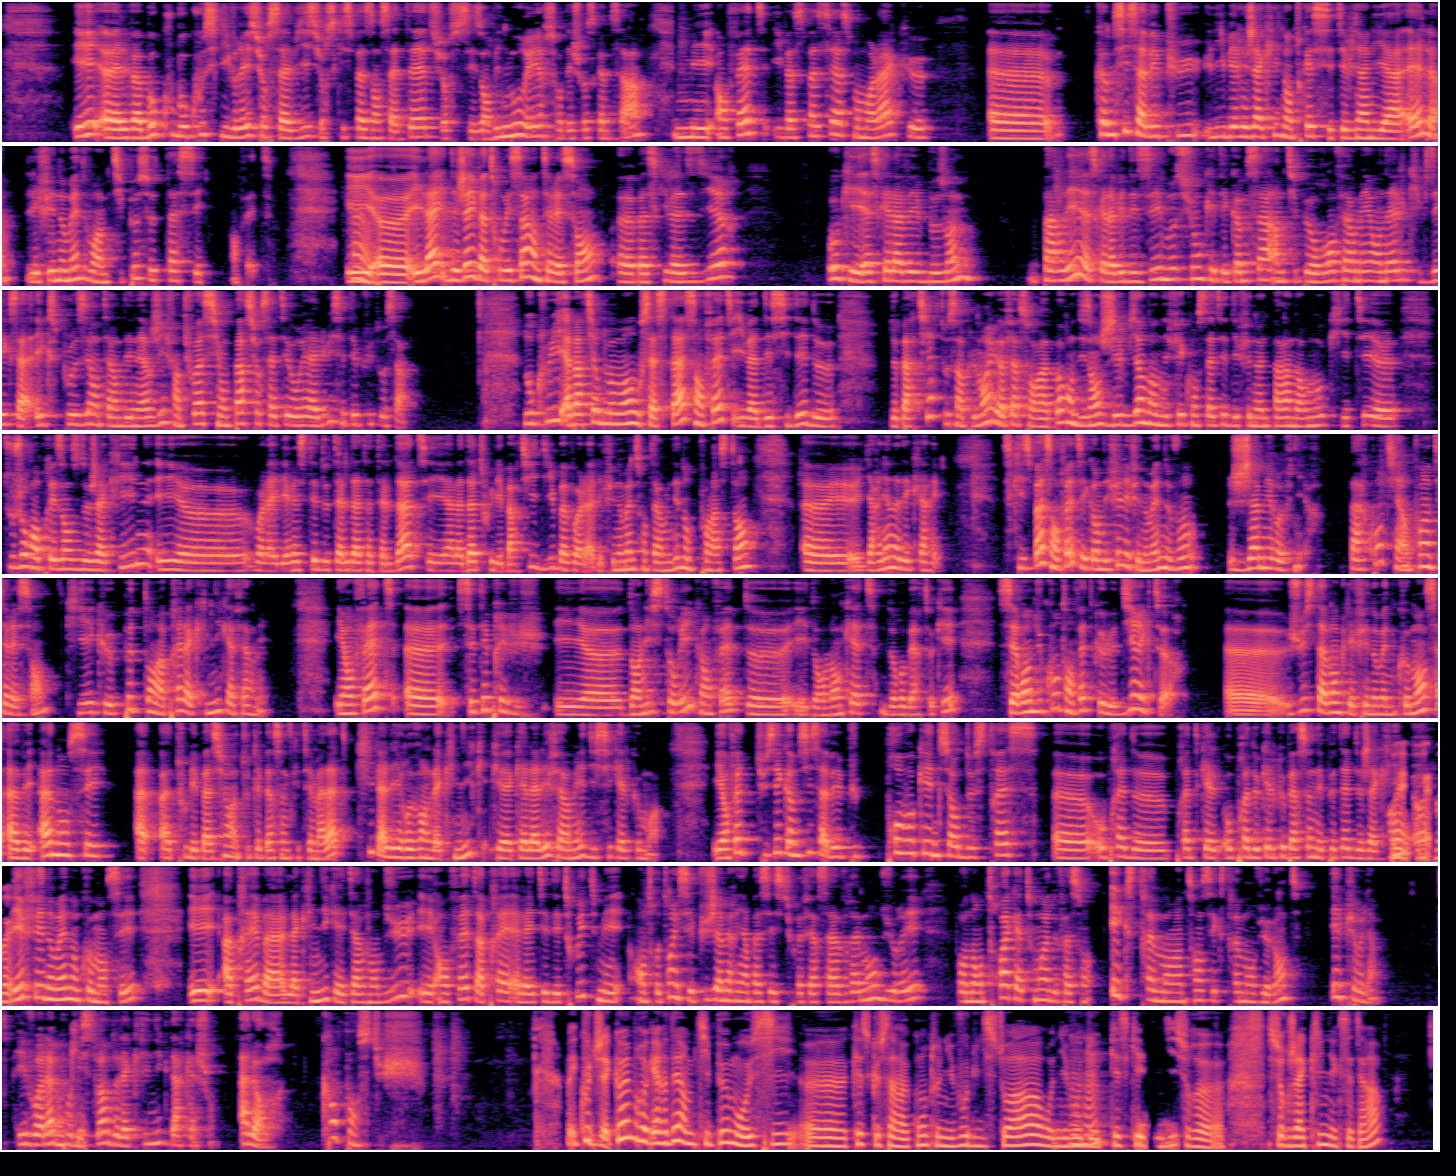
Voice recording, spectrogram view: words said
Et euh, elle va beaucoup, beaucoup se livrer sur sa vie, sur ce qui se passe dans sa tête, sur ses envies de mourir, sur des choses comme ça. Mais en fait, il va se passer à ce moment-là que, euh, comme si ça avait pu libérer Jacqueline, en tout cas si c'était bien lié à elle, les phénomènes vont un petit peu se tasser, en fait. Et, ah. euh, et là, déjà, il va trouver ça intéressant euh, parce qu'il va se dire, ok, est-ce qu'elle avait besoin parler? Est-ce qu'elle avait des émotions qui étaient comme ça, un petit peu renfermées en elle, qui faisaient que ça explosait en termes d'énergie? Enfin, tu vois, si on part sur sa théorie à lui, c'était plutôt ça. Donc lui, à partir du moment où ça se tasse, en fait, il va décider de, partir, tout simplement. Il va faire son rapport en disant j'ai bien en effet constaté des phénomènes paranormaux qui étaient euh, toujours en présence de Jacqueline et euh, voilà, il est resté de telle date à telle date et à la date où il est parti, il dit bah voilà, les phénomènes sont terminés donc pour l'instant euh, il n'y a rien à déclarer. Ce qui se passe en fait, c'est qu'en effet, les phénomènes ne vont jamais revenir. Par contre, il y a un point intéressant qui est que peu de temps après, la clinique a fermé. Et en fait, euh, c'était prévu. Et euh, dans l'historique, en fait, euh, et dans l'enquête de Robert Toquet, s'est rendu compte en fait que le directeur, euh, juste avant que les phénomènes commencent, avait annoncé à, à, tous les patients, à toutes les personnes qui étaient malades, qu'il allait revendre la clinique, qu'elle allait fermer d'ici quelques mois. Et en fait, tu sais, comme si ça avait pu provoquer une sorte de stress euh, auprès, de, près de auprès de quelques personnes et peut-être de Jacqueline, ouais, ouais, ouais. les phénomènes ont commencé. Et après, bah, la clinique a été revendue. Et en fait, après, elle a été détruite. Mais entre-temps, il s'est plus jamais rien passé, si tu préfères. Ça a vraiment duré pendant 3-4 mois de façon extrêmement intense, extrêmement violente. Et plus rien. Et voilà pour okay. l'histoire de la clinique d'Arcachon. Alors, qu'en penses-tu? Bah, écoute, j'ai quand même regardé un petit peu moi aussi euh, qu'est-ce que ça raconte au niveau de l'histoire, au niveau de qu'est-ce qui a été dit sur, euh, sur Jacqueline, etc.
